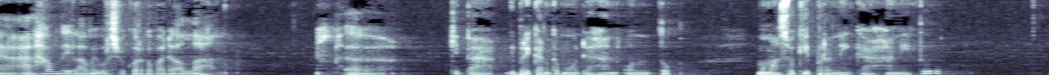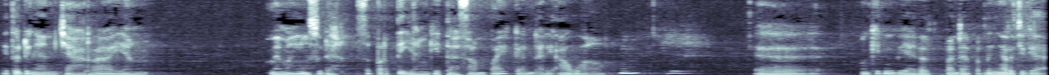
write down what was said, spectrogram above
ya, alhamdulillah Umi bersyukur kepada Allah. Eh, kita diberikan kemudahan untuk memasuki pernikahan itu itu dengan cara yang memang yang sudah seperti yang kita sampaikan dari awal. Eh, mungkin biar pada pendengar juga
